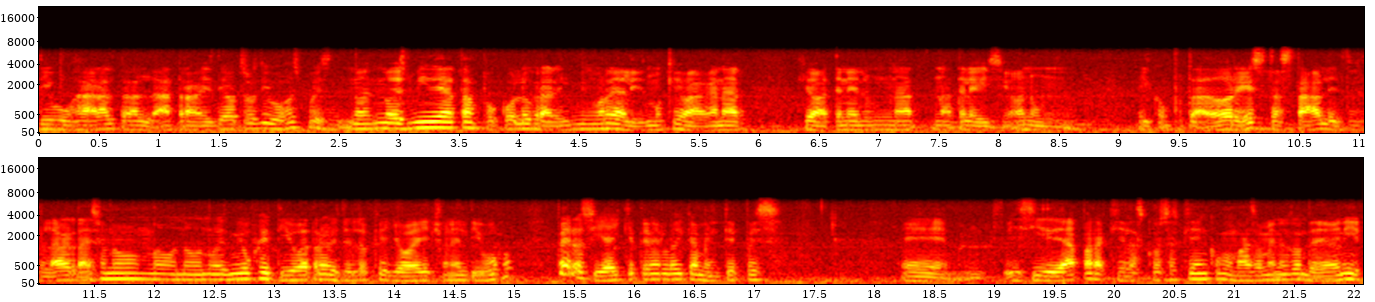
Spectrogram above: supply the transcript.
dibujar a través de otros dibujos pues no, no es mi idea tampoco lograr el mismo realismo que va a ganar que va a tener una, una televisión un, el computador, estas tablets, la verdad eso no, no, no, no es mi objetivo a través de lo que yo he hecho en el dibujo, pero sí hay que tener lógicamente pues eh, idea para que las cosas queden como más o menos donde deben ir,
